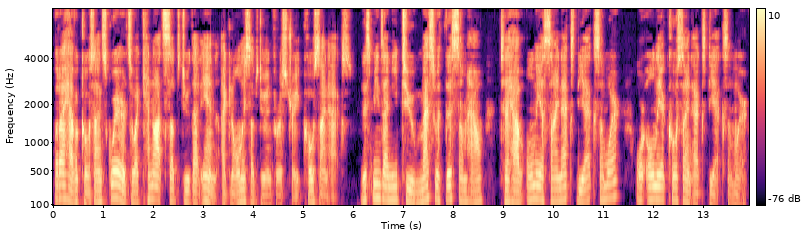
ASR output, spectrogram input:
But I have a cosine squared, so I cannot substitute that in. I can only substitute in for a straight cosine x. This means I need to mess with this somehow to have only a sine x dx somewhere, or only a cosine x dx somewhere.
